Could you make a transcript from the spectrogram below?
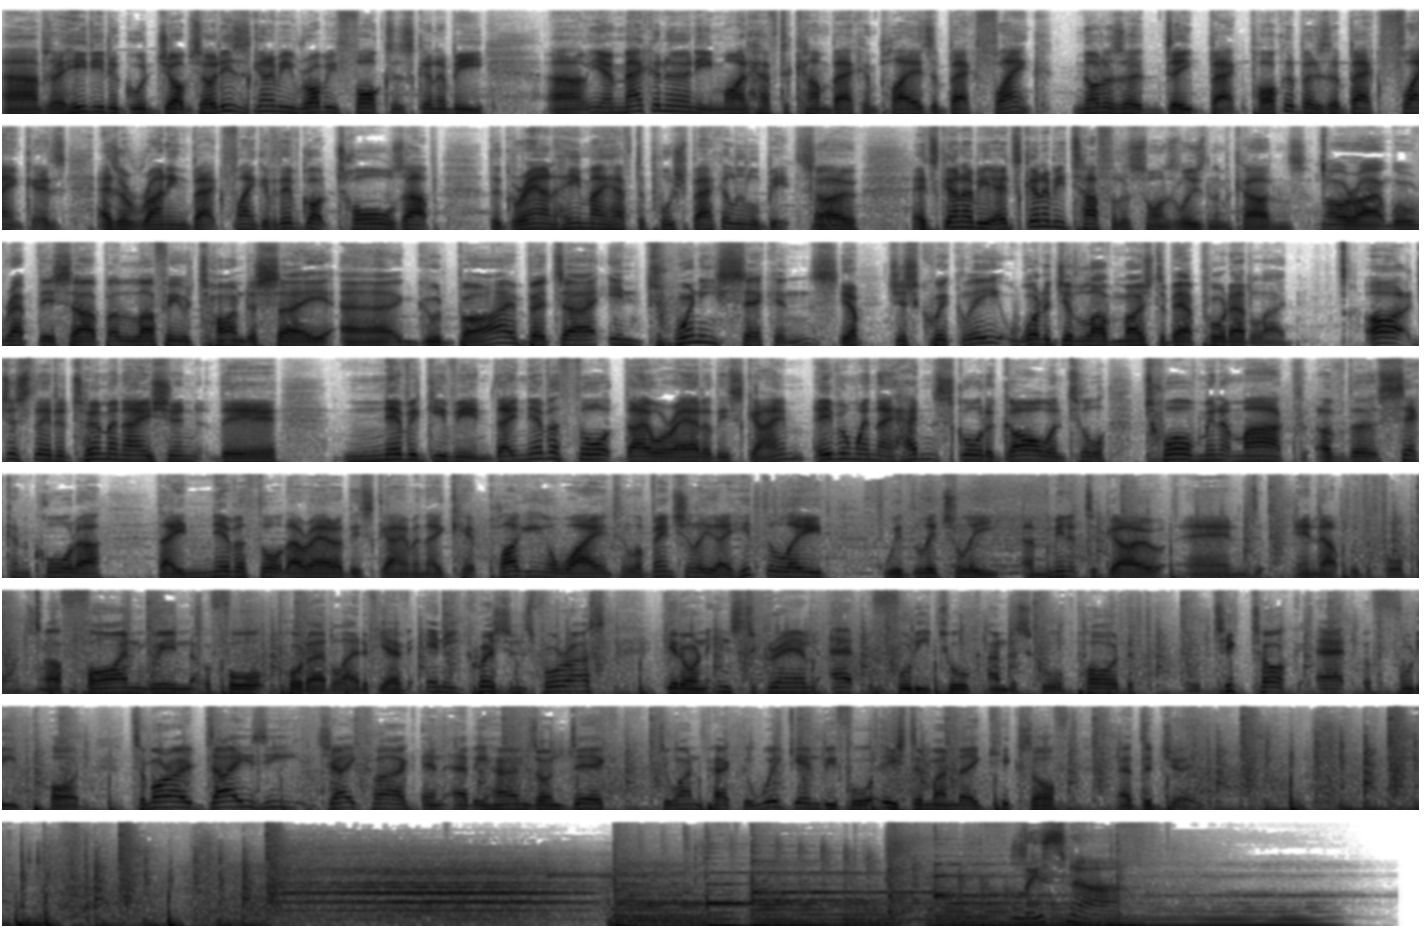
Um, so he did a good job. So it is going to be Robbie Fox. It's going to be, uh, you know, McInerney might have to come back and play as a back flank, not as a deep back pocket, but as a back flank, as as a running back flank. If they've got talls up the ground, he may have to push back a little bit. So it's going to be it's going to be tough for the Swans losing the McCartins. All right, we'll wrap this up. Luffy, time to say uh, goodbye. But uh, in 20 seconds, Yep. just quickly, what did you love most about Port Adelaide? Oh, just their determination, their never give in. They never thought they were out of this game. Even when they hadn't scored a goal until 12 minute mark of the second quarter, they never thought they were out of this game and they kept plugging away until eventually they hit the lead with literally a minute to go and end up with the four points. A fine win for Port Adelaide. If you have any questions for us, get on Instagram at footy talk underscore pod or TikTok at footy pod. Tomorrow, Daisy, Jay Clark, and Abbey Holmes on deck to unpack the weekend before Easter Monday kicks off at the G. LiSTNR.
